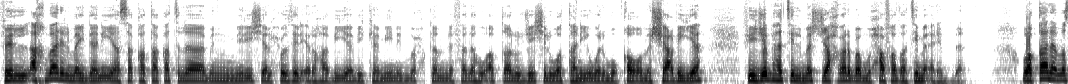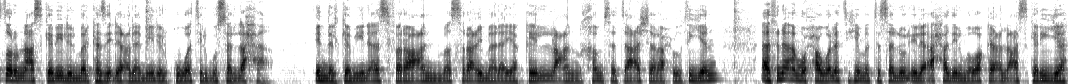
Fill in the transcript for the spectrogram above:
في الأخبار الميدانية سقط قتلى من ميليشيا الحوثي الإرهابية بكمين محكم نفذه أبطال الجيش الوطني والمقاومة الشعبية في جبهة المشجح غرب محافظة مأرب. وقال مصدر عسكري للمركز الإعلامي للقوات المسلحة إن الكمين أسفر عن مصرع ما لا يقل عن 15 حوثيا أثناء محاولتهم التسلل إلى أحد المواقع العسكرية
